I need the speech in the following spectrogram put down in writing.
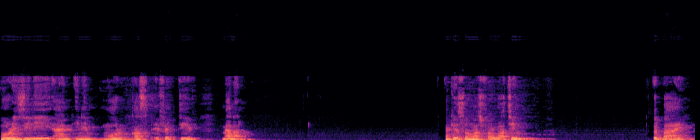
more easily and in a more cost effective manner. Thank you so much for watching. Goodbye.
